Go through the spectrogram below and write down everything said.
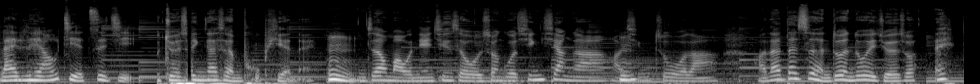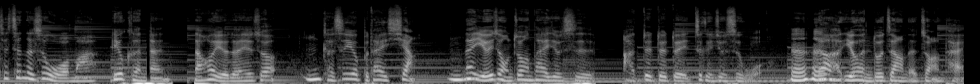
来了解自己。我觉得这应该是很普遍哎，嗯，你知道吗？我年轻时候我算过星象啊，啊，星座啦。啊，那但是很多人都会觉得说，哎，这真的是我吗？有可能。然后有的人就说，嗯，可是又不太像。那有一种状态就是，啊，对对对，这个就是我。嗯，那有很多这样的状态。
